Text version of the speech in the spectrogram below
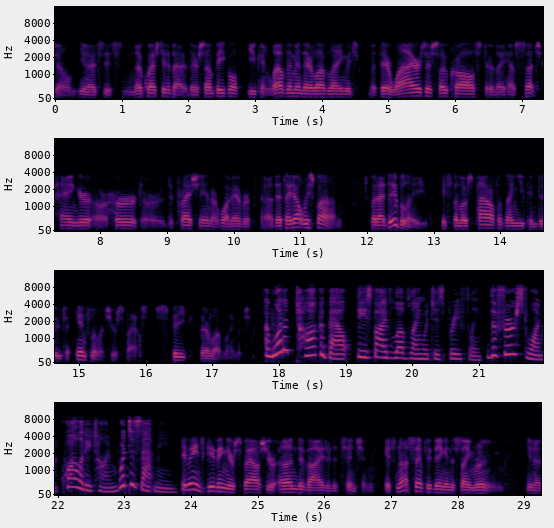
Joan. You know, it's it's no question about it. There are some people you can love them in their love language, but their wires are so crossed, or they have such anger or hurt or depression or whatever uh, that they don't respond. But I do believe it's the most powerful thing you can do to influence your spouse. Speak their love language. I want to talk about these five love languages briefly. The first one, quality time. What does that mean? It means giving your spouse your undivided attention. It's not simply being in the same room you know,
